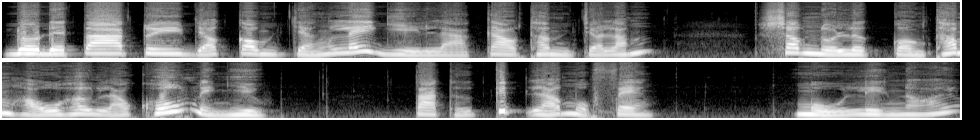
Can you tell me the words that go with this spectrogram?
Đồ đệ ta tuy võ công chẳng lấy gì là cao thâm cho lắm, song nội lực còn thâm hậu hơn lão khốn này nhiều. Ta thử kích lão một phen. Mụ liền nói,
